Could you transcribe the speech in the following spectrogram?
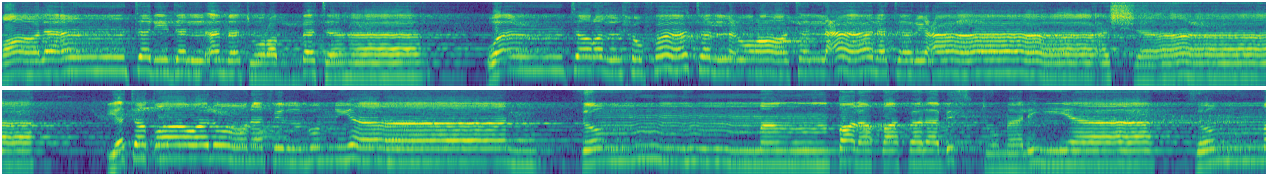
قال أن تلد الأمة ربتها وأن ترى الحفاة العراة العالة رعاء الشاة يتطاولون في البنيان ثم انطلق فلبثت مليا. ثم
